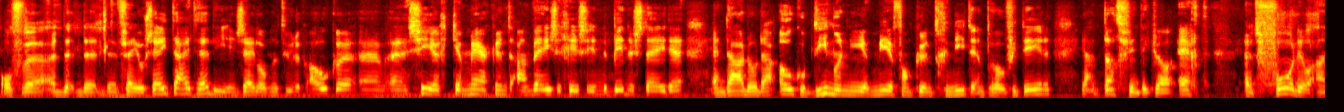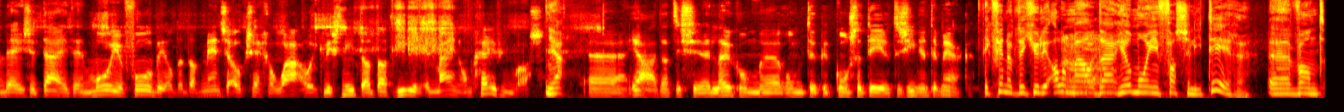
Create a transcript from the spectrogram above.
Of de, de, de VOC-tijd, die in Zeeland natuurlijk ook zeer kenmerkend aanwezig is in de binnensteden. En daardoor daar ook op die manier meer van kunt genieten en profiteren. Ja, dat vind ik wel echt het voordeel aan deze tijd. En mooie voorbeelden dat mensen ook zeggen: Wauw, ik wist niet dat dat hier in mijn omgeving was. Ja, uh, ja dat is uh, leuk om, uh, om te constateren, te zien en te merken. Ik vind ook dat jullie allemaal daar heel mooi in faciliteren. want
